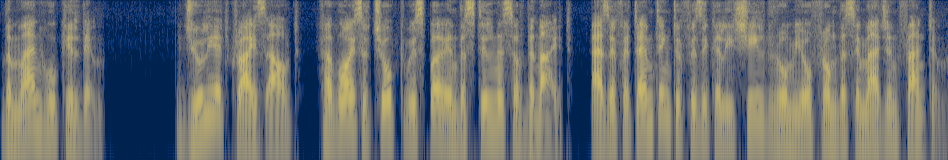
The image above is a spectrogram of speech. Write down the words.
the man who killed him. Juliet cries out, her voice a choked whisper in the stillness of the night, as if attempting to physically shield Romeo from this imagined phantom.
